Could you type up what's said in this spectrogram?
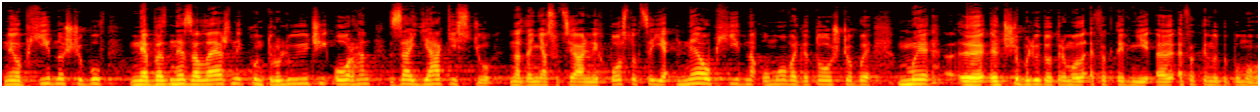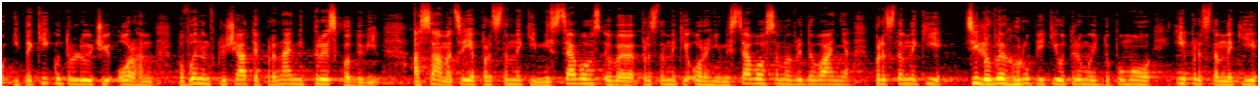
необхідно, щоб був незалежний контролюючий орган за якістю надання соціальних послуг. Це є необхідна умова для того, щоб ми е, е, щоб люди отримували ефективні е, ефективну допомогу. І такий контролюючий орган повинен включати принаймні три складові. А саме це є представники місцевого представники органів місцевого самоврядування, представники цільових груп, які отримують допомогу, і представники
